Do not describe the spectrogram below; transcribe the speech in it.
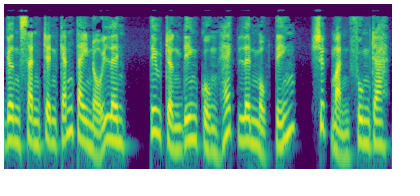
gân xanh trên cánh tay nổi lên, Tiêu Trần điên cuồng hét lên một tiếng, sức mạnh phun ra.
